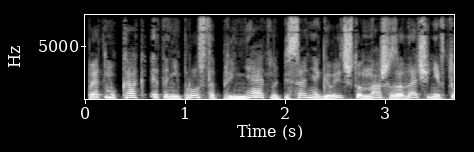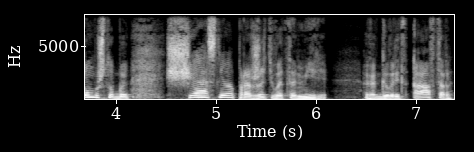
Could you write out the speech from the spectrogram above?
Поэтому как это не просто принять, но Писание говорит, что наша задача не в том, чтобы счастливо прожить в этом мире, а, как говорит автор,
